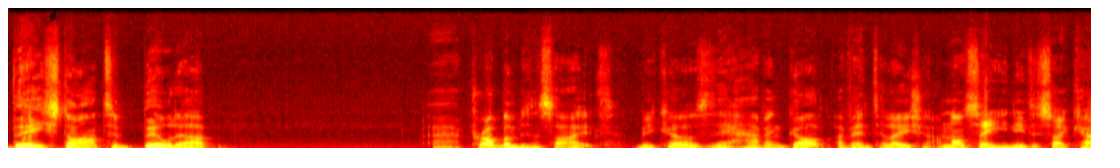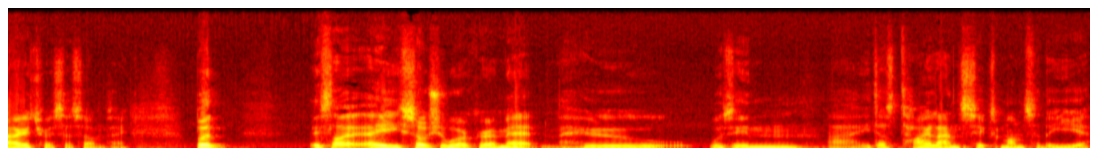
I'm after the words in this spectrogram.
They start to build up uh, problems inside because they haven't got a ventilation. I'm not saying you need a psychiatrist or something, but it's like a social worker I met who was in, uh, he does Thailand six months of the year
